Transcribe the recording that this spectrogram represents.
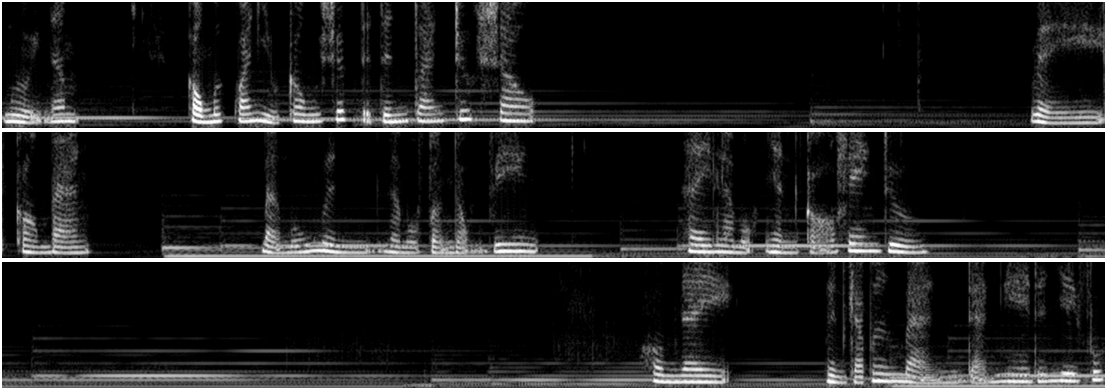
10 năm Không mất quá nhiều công sức để tính toán trước sau Vậy còn bạn? Bạn muốn mình là một vận động viên Hay là một nhành cỏ ven đường? Hôm nay, mình cảm ơn bạn đã nghe đến giây phút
